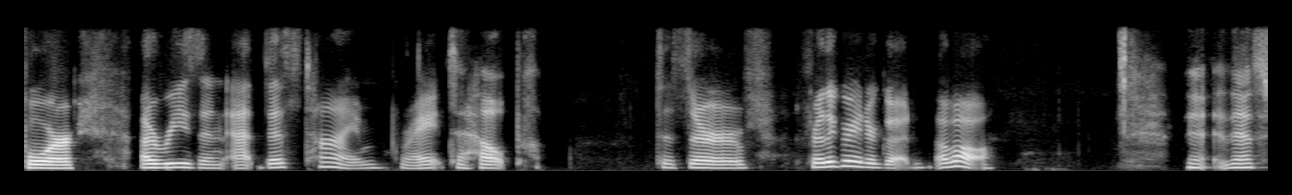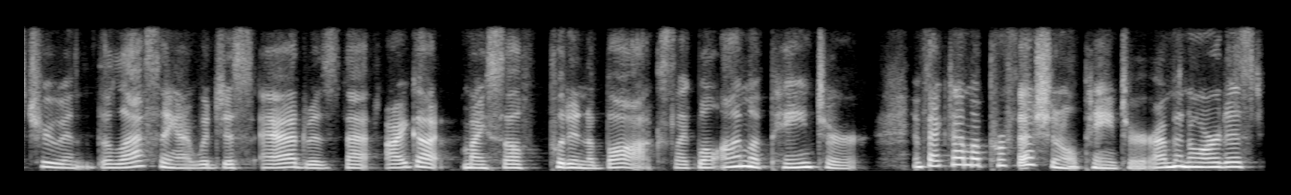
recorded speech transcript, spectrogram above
for a reason at this time, right? To help, to serve for the greater good of all. That's true. And the last thing I would just add was that I got myself put in a box like, well, I'm a painter. In fact, I'm a professional painter, I'm an artist.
